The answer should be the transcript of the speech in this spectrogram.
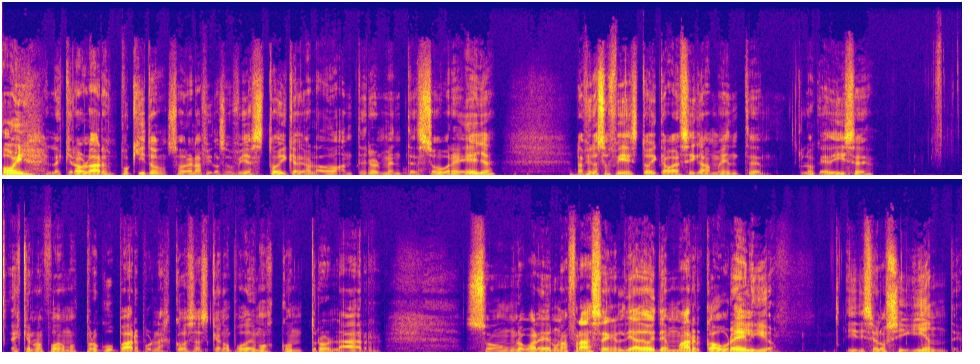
Hoy les quiero hablar un poquito sobre la filosofía estoica que he hablado anteriormente sobre ella. La filosofía estoica básicamente lo que dice es que no nos podemos preocupar por las cosas que no podemos controlar. Son, lo voy a leer una frase en el día de hoy de Marco Aurelio y dice lo siguiente.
